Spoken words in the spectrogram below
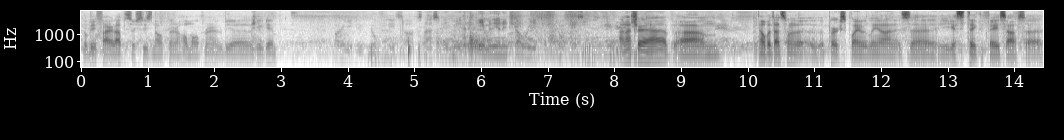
they'll be fired up. It's their season opener, a home opener. It'll be a good game. You took no face-offs last game. You had a game in the NHL where you took no face-offs. I'm not sure I have. Um, no, but that's one of the, the perks of playing with Leon is uh, he gets to take the face-offs. Uh,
